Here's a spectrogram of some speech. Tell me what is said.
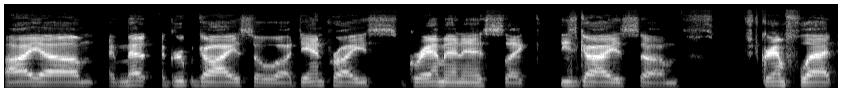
i um i met a group of guys. So uh, dan price graham ennis like these guys um graham flat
